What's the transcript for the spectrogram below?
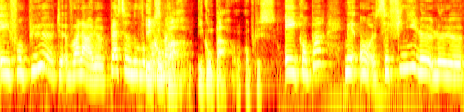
et ils font plus, euh, voilà, le place au nouveau ils Comparent, ils comparent en plus. Et ils comparent, mais c'est fini le, le,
